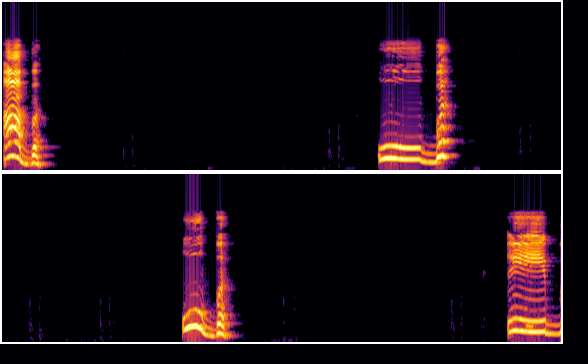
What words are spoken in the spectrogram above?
Аб. Уб. Уб. Иб.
